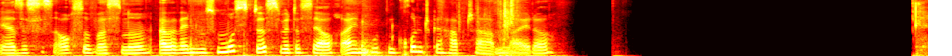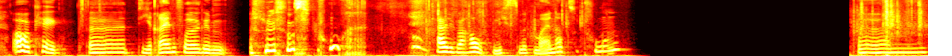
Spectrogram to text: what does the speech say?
Ja, das ist auch sowas, ne? Aber wenn du es musstest, wird es ja auch einen guten Grund gehabt haben, leider. Okay, äh, die Reihenfolge im Lösungsbuch hat überhaupt nichts mit meiner zu tun. Ähm.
